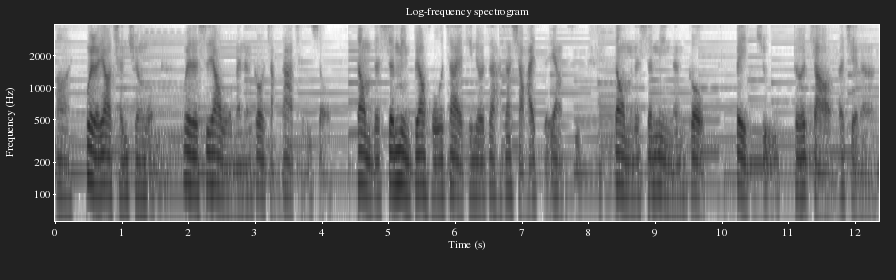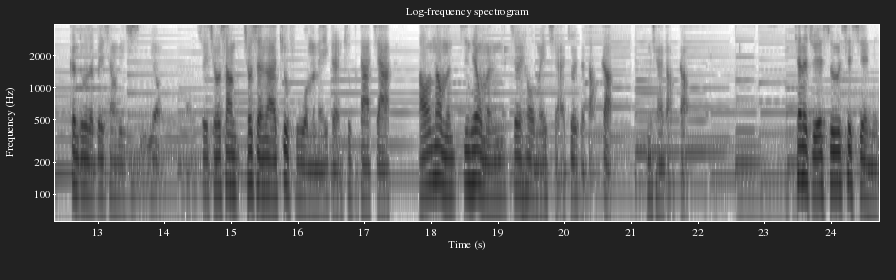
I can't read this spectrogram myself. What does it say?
啊，为了要成全我们，为了是要我们能够长大成熟，让我们的生命不要活在停留在好像小孩子的样子，让我们的生命能够被主得着，而且呢。更多的被上帝使用，所以求上求神来祝福我们每一个人，祝福大家。好，那我们今天我们最后我们一起来做一个祷告，我们一起来祷告。亲爱的主耶稣，谢谢你，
